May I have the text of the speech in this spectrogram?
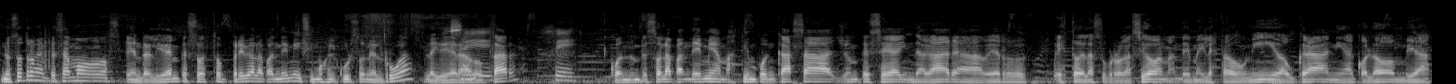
Nosotros empezamos, en realidad empezó esto previo a la pandemia, hicimos el curso en el RUA, la idea era adoptar. Sí. Cuando empezó la pandemia, más tiempo en casa, yo empecé a indagar, a ver esto de la subrogación, mandé mail a Estados Unidos, a Ucrania, a Colombia,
